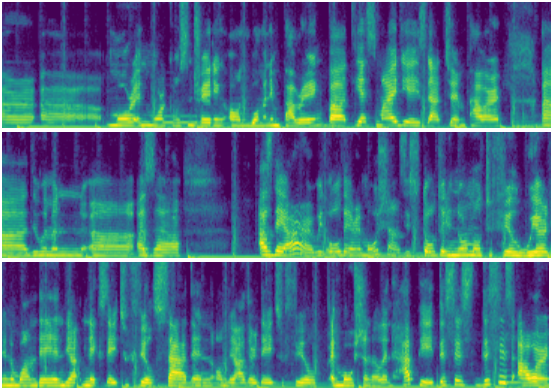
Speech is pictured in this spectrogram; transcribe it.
are uh, more and more concentrating on woman empowering. But yes my idea is that to empower uh, the women uh, as a as they are with all their emotions it's totally normal to feel weird in one day and the next day to feel sad and on the other day to feel emotional and happy. This is this is our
